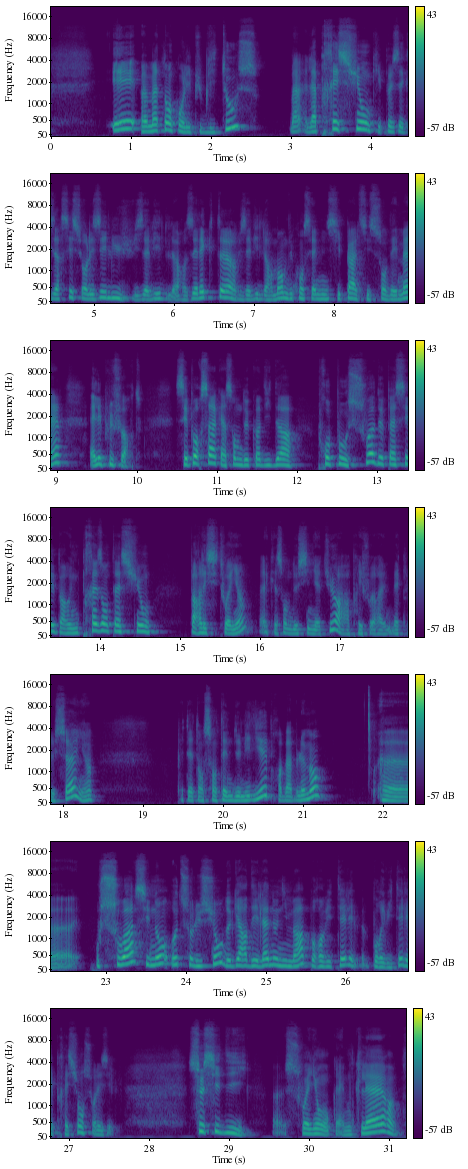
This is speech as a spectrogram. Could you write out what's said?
Et euh, maintenant qu'on les publie tous, ben, la pression qui peut s'exercer sur les élus vis-à-vis de leurs électeurs, vis-à-vis de leurs membres du conseil municipal, s'ils sont des maires, elle est plus forte. C'est pour ça qu'un certain nombre de candidats proposent soit de passer par une présentation par les citoyens, avec un nombre de signatures, après il faudrait mettre le seuil, hein, peut-être en centaines de milliers probablement, euh, ou soit, sinon, autre solution, de garder l'anonymat pour éviter, les, pour éviter les pressions sur les élus. Ceci dit, soyons quand même clairs.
